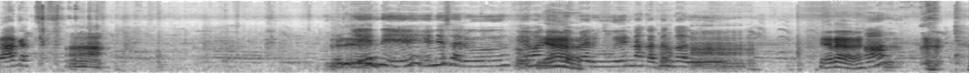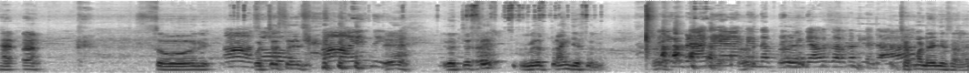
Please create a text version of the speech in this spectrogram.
రాక ఏంది? ఏం చేశారు? ఏమని చెప్పారు? ఏం నాకు అర్థం కాదు. ఏరా ఆ? సోరీ ఆ, సో- ఏంది ఇది వచ్చేసి మీ మీద ప్రాంక్ చేశాను. చెప్పండి ఏం చేశాను.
